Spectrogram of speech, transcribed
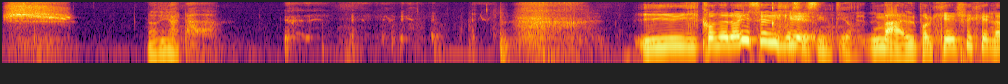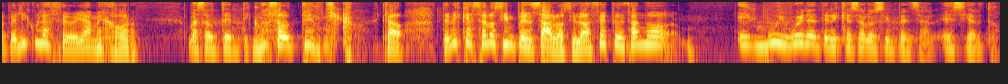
shh, no digas nada. Y cuando lo hice ¿Cómo dije... se sintió? Mal, porque yo dije, en la película se veía mejor, Más auténtico. más auténtico. Claro, tenés que hacerlo sin pensarlo. Si lo haces pensando, Es muy buena, tenés que hacerlo sin pensar, es cierto.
